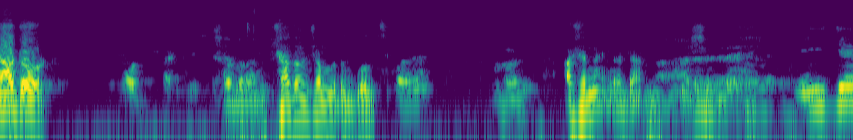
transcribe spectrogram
নাটোর। সাধারণ সম্পাদক বলছি। আসে না না। এই যে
